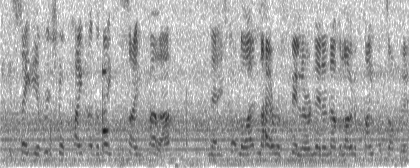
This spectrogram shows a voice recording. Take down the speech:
You can see the original paint underneath the same colour, and then it's got like a layer of filler and then another load of paint on top of it.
